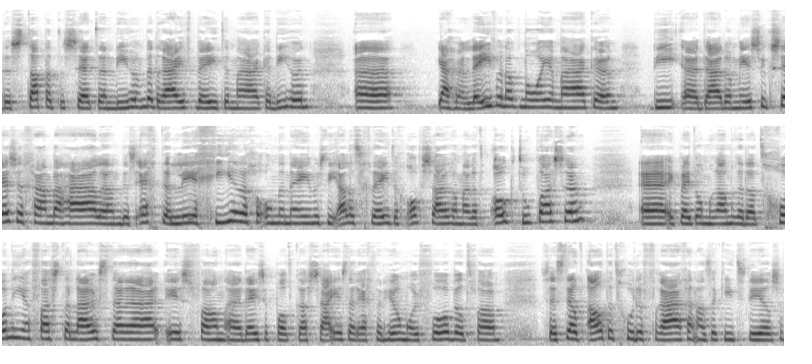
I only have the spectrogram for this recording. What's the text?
de stappen te zetten, die hun bedrijf beter maken, die hun, ja, hun leven ook mooier maken die uh, daardoor meer successen gaan behalen. Dus echt de leergierige ondernemers die alles gretig opzuigen, maar het ook toepassen. Uh, ik weet onder andere dat Gonnie een vaste luisteraar is van uh, deze podcast. Zij is daar echt een heel mooi voorbeeld van. Zij stelt altijd goede vragen als ik iets deel. Ze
